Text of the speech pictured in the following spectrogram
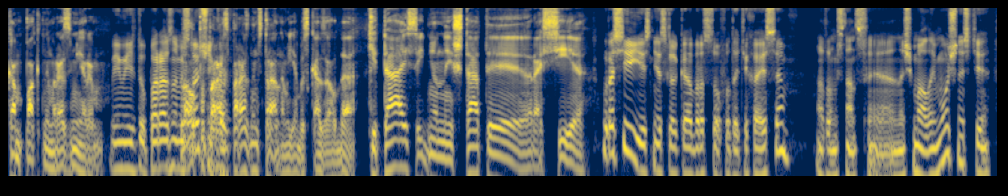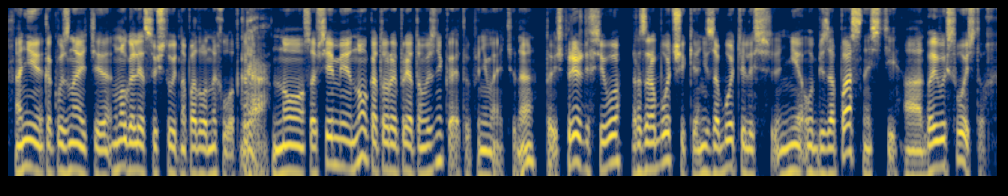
компактным размерам? Вы имеете в виду по разным ну, источникам? По, по, по разным странам, я бы сказал, да. Китай, Соединенные Штаты, Россия. В России есть несколько образцов вот этих АСМ, атомных станций значит, малой мощности. Они, как вы знаете, много лет существуют на подводных лодках, да. но со всеми «но», которые при этом возникают, вы понимаете, да? То есть, прежде всего, разработчики, они заботились не о безопасности, а о боевых свойствах.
